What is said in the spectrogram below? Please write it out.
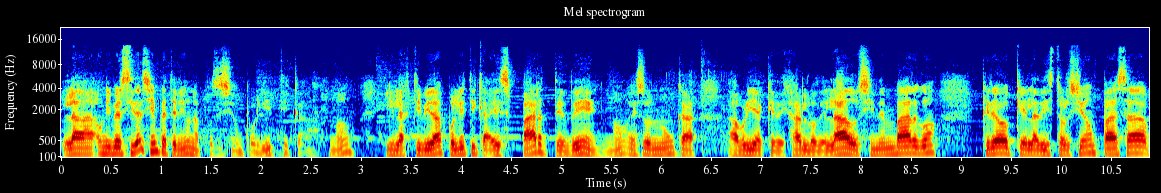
la universidad siempre ha tenido una posición política, ¿no? Y la actividad política es parte de, ¿no? Eso nunca habría que dejarlo de lado. Sin embargo, creo que la distorsión pasa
